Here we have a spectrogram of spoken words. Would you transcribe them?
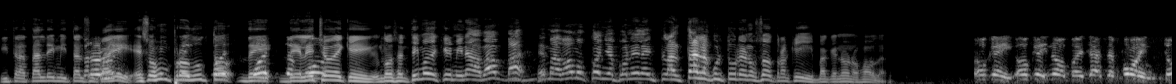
y tratar de imitar Pero, su Luis, país. Eso es un producto de- del hecho de que nos sentimos discriminados. Va- va- es más, vamos coño a ponerle a implantar la cultura de nosotros aquí para que no nos jodan. Ok, ok, no, but that's the point. Tú,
